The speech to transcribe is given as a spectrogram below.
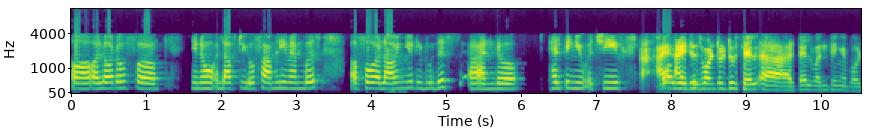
uh, a lot of, uh, you know, love to your family members uh, for allowing you to do this and uh, helping you achieve I, I just doing. wanted to tell uh, tell one thing about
